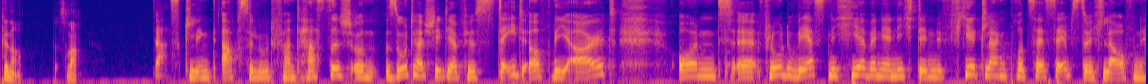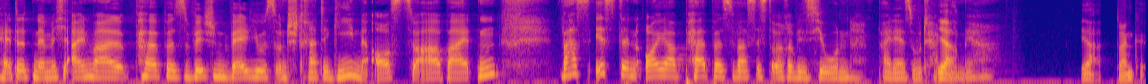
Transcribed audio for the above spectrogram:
Genau, das machen wir. Das klingt absolut fantastisch und SOTA steht ja für State of the Art. Und äh, Flo, du wärst nicht hier, wenn ihr nicht den Vierklangprozess selbst durchlaufen hättet, nämlich einmal Purpose, Vision, Values und Strategien auszuarbeiten. Was ist denn euer Purpose? Was ist eure Vision bei der SOTA ja. GmbH? Ja, danke.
